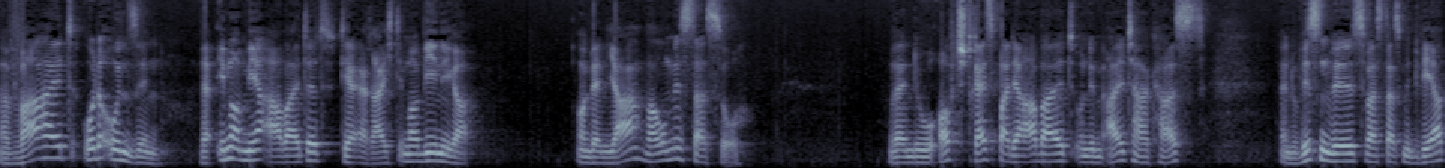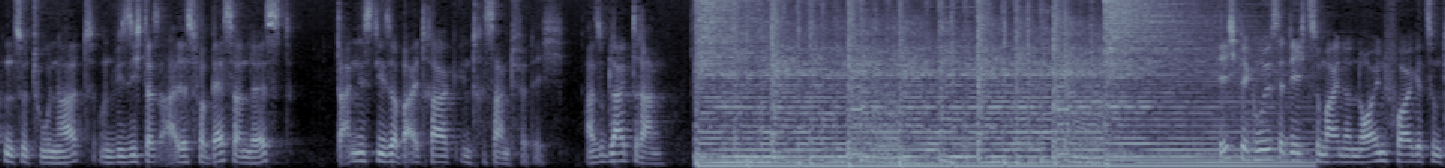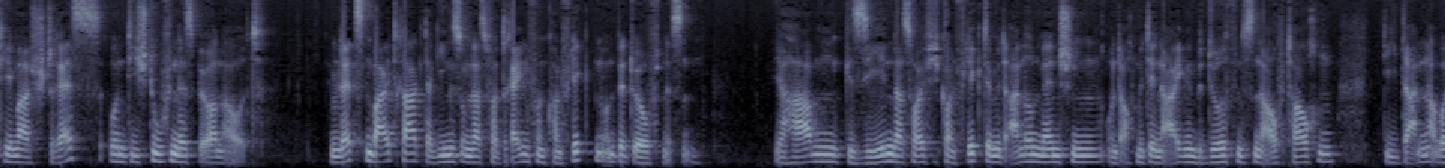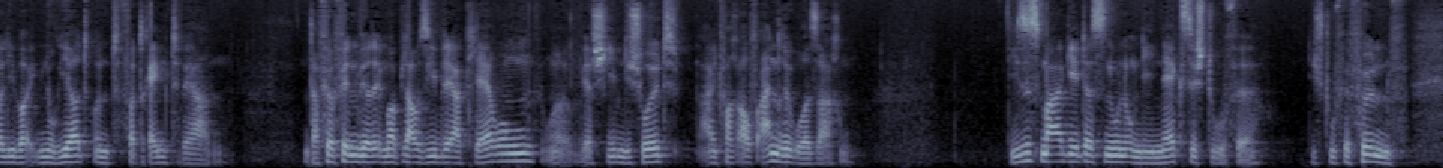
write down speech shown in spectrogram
Wahrheit oder Unsinn? Wer immer mehr arbeitet, der erreicht immer weniger. Und wenn ja, warum ist das so? Wenn du oft Stress bei der Arbeit und im Alltag hast, wenn du wissen willst, was das mit Werten zu tun hat und wie sich das alles verbessern lässt, dann ist dieser Beitrag interessant für dich. Also bleib dran. Ich begrüße dich zu meiner neuen Folge zum Thema Stress und die Stufen des Burnout. Im letzten Beitrag, da ging es um das Verdrängen von Konflikten und Bedürfnissen. Wir haben gesehen, dass häufig Konflikte mit anderen Menschen und auch mit den eigenen Bedürfnissen auftauchen die dann aber lieber ignoriert und verdrängt werden. Dafür finden wir immer plausible Erklärungen. Wir schieben die Schuld einfach auf andere Ursachen. Dieses Mal geht es nun um die nächste Stufe, die Stufe 5,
